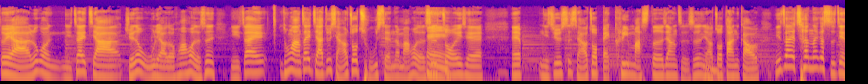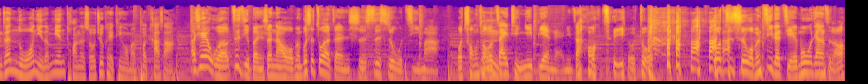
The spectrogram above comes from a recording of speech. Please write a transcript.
对啊，如果你在家觉得无聊的话，或者是你在通常在家就想要做厨神的嘛，或者是做一些，诶，你就是想要做 bakery master 这样子，是你要嗯做蛋糕，你在趁那个时间在挪你的面团的时候，就可以听我们 podcast 啊。而且我自己本身呢，我们不是做了整十四十五集嘛？我从头嗯再听一遍呢，你知道我自己有多 多支持我们自己的节目这样子喽。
